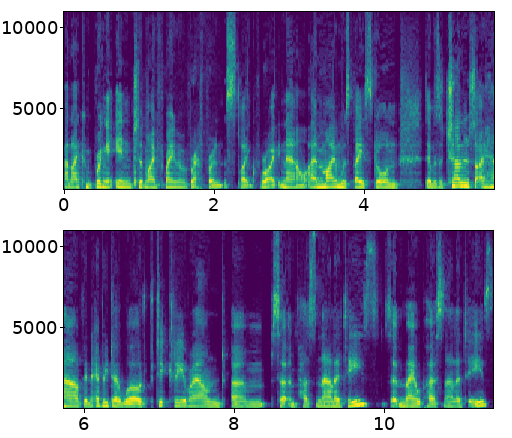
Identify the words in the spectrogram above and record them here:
and I can bring it into my frame of reference like right now. And mine was based on there was a challenge that I have in everyday world, particularly around um, certain personalities, certain male personalities.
